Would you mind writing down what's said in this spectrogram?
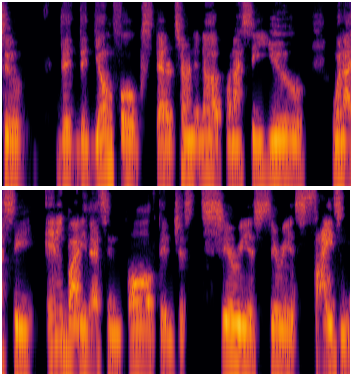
to the, the young folks that are turning up, when I see you, when I see anybody that's involved in just serious, serious seismic,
